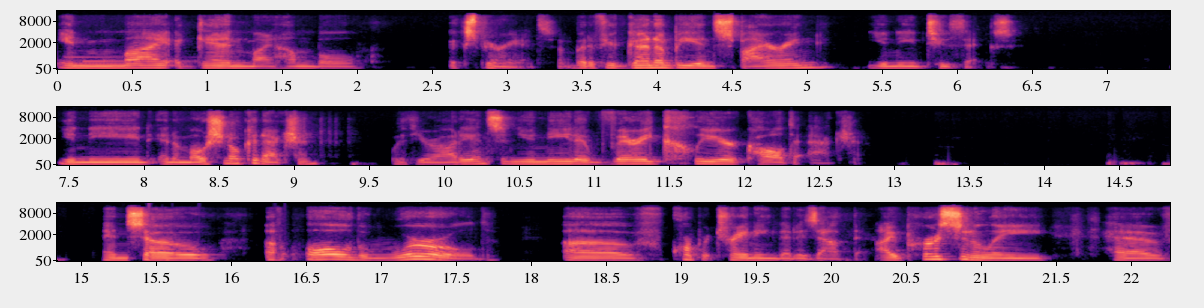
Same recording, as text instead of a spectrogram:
in my again my humble experience. But if you're going to be inspiring you need two things. You need an emotional connection with your audience and you need a very clear call to action. And so of all the world of corporate training that is out there i personally have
